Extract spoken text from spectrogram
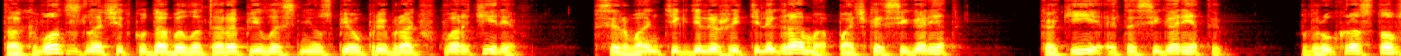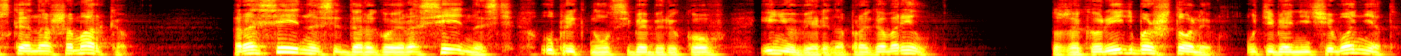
Так вот, значит, куда было торопилась, не успев прибрать в квартире. В серванте, где лежит телеграмма, пачка сигарет. Какие это сигареты? Вдруг ростовская наша марка? «Рассеянность, дорогой, рассеянность», — упрекнул себя Бирюков и неуверенно проговорил. «Закурить бы, что ли? У тебя ничего нет?»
